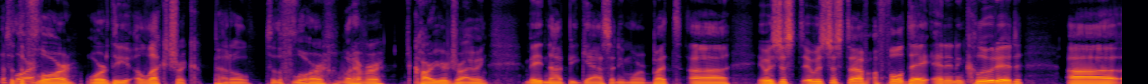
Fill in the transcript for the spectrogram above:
The to floor. the floor or the electric pedal to the floor, whatever car you're driving. It may not be gas anymore, but uh, it was just it was just a, a full day, and it included uh,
